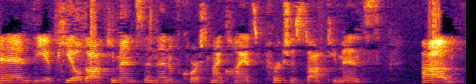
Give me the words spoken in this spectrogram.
and the appeal documents, and then, of course, my client's purchase documents. Um,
